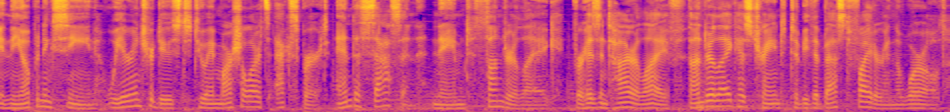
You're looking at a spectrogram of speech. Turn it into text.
In the opening scene, we are introduced to a martial arts expert and assassin named Thunderleg. For his entire life, Thunderleg has trained to be the best fighter in the world.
